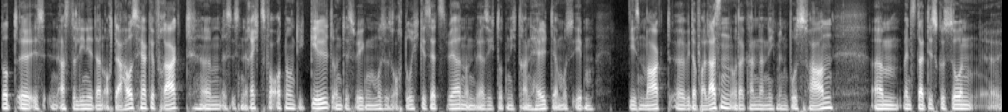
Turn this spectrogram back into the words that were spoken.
Dort äh, ist in erster Linie dann auch der Hausherr gefragt. Ähm, es ist eine Rechtsverordnung, die gilt und deswegen muss es auch durchgesetzt werden. Und wer sich dort nicht dran hält, der muss eben diesen Markt äh, wieder verlassen oder kann dann nicht mit dem Bus fahren. Ähm, Wenn es da Diskussionen äh,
